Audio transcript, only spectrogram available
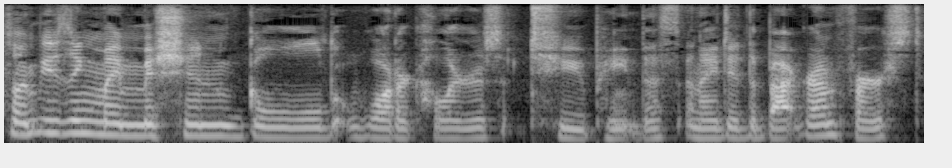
So I'm using my Mission Gold watercolors to paint this, and I did the background first.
